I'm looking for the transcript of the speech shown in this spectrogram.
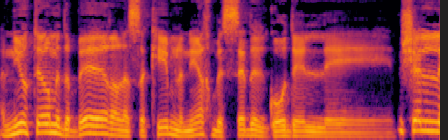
אני יותר מדבר על עסקים נניח בסדר גודל אה, של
